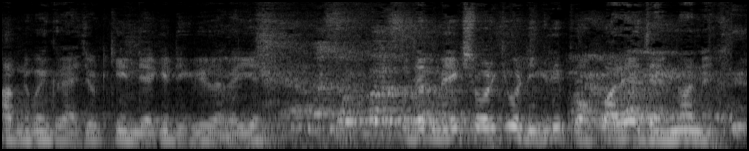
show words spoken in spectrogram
आपने कोई ग्रेजुएट की इंडिया की डिग्री लगाई है तो जब मेक श्योर की वो डिग्री प्रॉपर है जेनवन है।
